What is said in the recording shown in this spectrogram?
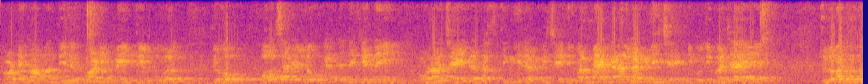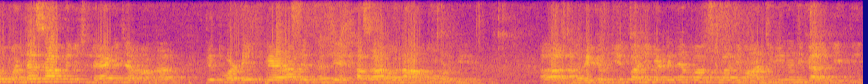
ਤੁਹਾਡੇ ਨਾਮਾਂ ਦੀ ਲਗਵਾਣੀ ਪਈ ਤੇ ਉਹ ਦੇਖੋ ਬਹੁਤ ਸਾਰੇ ਲੋਕ ਕਹਿੰਦੇ ਨੇ ਕਿ ਨਹੀਂ ਹੋਣਾ ਚਾਹੀਦਾ ਤਖਤੀ ਨਹੀਂ ਲੱਗਣੀ ਚਾਹੀਦੀ ਪਰ ਮੈਂ ਕਹਿੰਦਾ ਲੱਗਣੀ ਚਾਹੀਦੀ ਉਹਦੀ ਵਜ੍ਹਾ ਇਹ ਹੈ ਜਦੋਂ ਮੈਂ ਤੁਹਾਨੂੰ ਪੰਜਾ ਸਾਹਿਬ ਦੇ ਵਿੱਚ ਲੈ ਕੇ ਜਾਵਾਂਗਾ ਤੇ ਤੁਹਾਡੇ ਪੈਰਾਂ ਦੇ ਥੱਲੇ ਹਜ਼ਾਰਾਂ ਨਾਮ ਹੋਣਗੇ। ਅ, ਵਿਕਰਮਜੀਤ ਭਾਜੀ ਬੈਠੇ ਨੇ ਆਪਾਂ ਸੁਬਾ ਦੀਵਾਨ 'ਚ ਵੀ ਇਹਨਾਂ ਦੀ ਗੱਲ ਕੀਤੀ।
